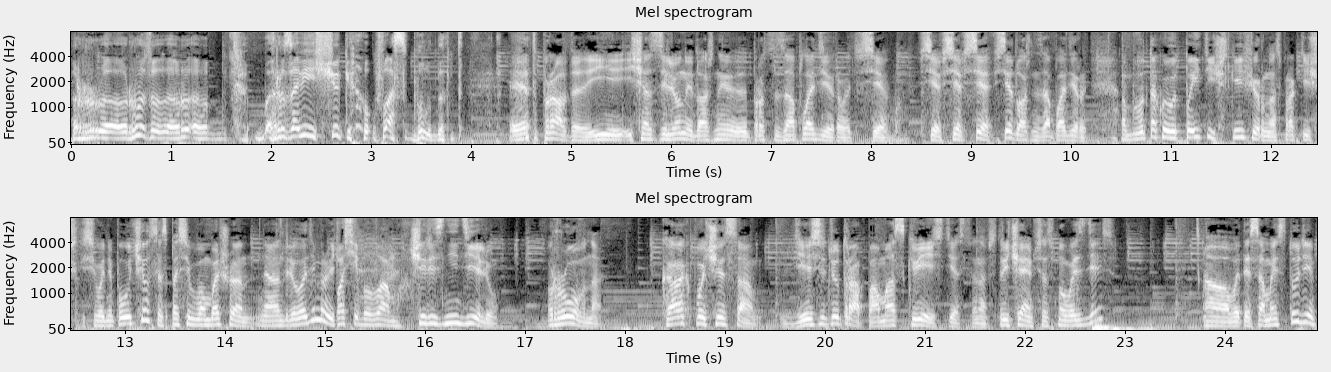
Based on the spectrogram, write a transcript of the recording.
розо, розовее щеки у вас будут. Это правда. И, и сейчас зеленые должны просто зааплодировать. Все, все, все, все, все должны зааплодировать. Вот такой вот поэтический эфир у нас практически сегодня получился. Спасибо вам большое, Андрей Владимирович. Спасибо вам. Через неделю ровно как по часам. 10 утра по Москве, естественно. Встречаемся снова здесь а, в этой самой студии.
